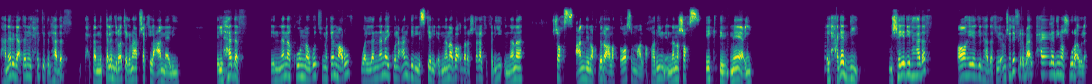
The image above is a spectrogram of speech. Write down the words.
هنرجع تاني لحتة الهدف. إحنا بنتكلم دلوقتي يا جماعة بشكل عملي. الهدف إن أنا أكون موجود في مكان معروف ولا إن أنا يكون عندي ال skill إن أنا بقدر أشتغل في فريق إن أنا شخص عندي مقدرة على التواصل مع الآخرين إن أنا شخص اجتماعي. الحاجات دي مش هي دي الهدف؟ آه هي دي الهدف. يبقى مش هتفرق بقى الحاجة دي مشهورة أو لأ.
